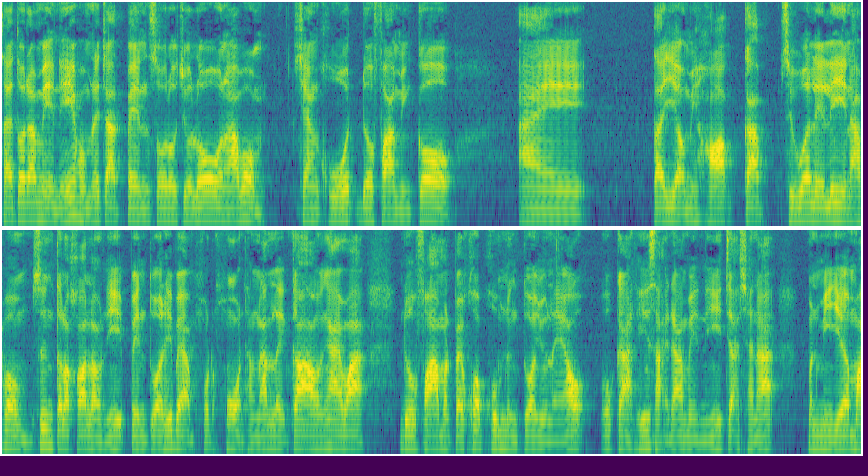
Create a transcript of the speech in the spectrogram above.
สายตัวดาเมจนี้ผมได้จัดเป็นโซโลจูโรนะครับผมแชงคูดโดฟามิงโกไอตาเหี่ยวมีฮอคกับซิลเวอร์เลลี่นะครับผม ซึ่งตัวละครเหล่านี้เป็นตัวที่แบบโหดๆทั้งนั้นเลยก็เอาง่ายๆว่าโดฟามันไปควบคุมหนึ่งตัวอยู่แล้ว โอกาสที่สายดาเมจนี้จะชนะมันมีเยอะม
